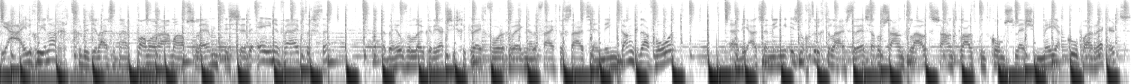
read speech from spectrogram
Ja, hele goede nacht. Goed dat je luistert naar Panorama of Slam. Het is eh, de 51ste. Hebben heel veel leuke reacties gekregen vorige week naar de 50ste uitzending. Dank daarvoor. Eh, die uitzending is nog terug te luisteren. Staat op Soundcloud. Soundcloud.com slash Records.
